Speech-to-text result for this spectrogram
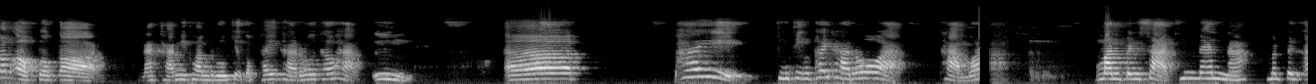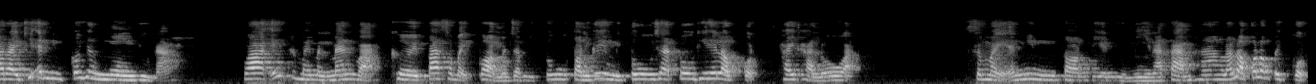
ต้องออกตัวก่อนนะคะ มีความรู้เกี่ยวกับไพ่ทาโร่เท่าหางอึ่งเอ่อไพ่จริง ๆ ไพ่ทาโร่อะถามว่ามันเป็นศาสตร์ที่แม่นนะ มันเป็นอะไรที่แอดมินก็ยังงงอยู่นะ ว่า เอ๊ะทำไมมันแม่นวะ เคยป้าสมัยก่อนมันจะมีตู้ ตอนก็ยังมีตู้ใช่ตู้ที่ให้เรากดไพ่ทาโร่อะ สมัยแอดมินตอนเรียนอยู่มีนะ ตามห้างแล้วเราก็ลองไปกด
